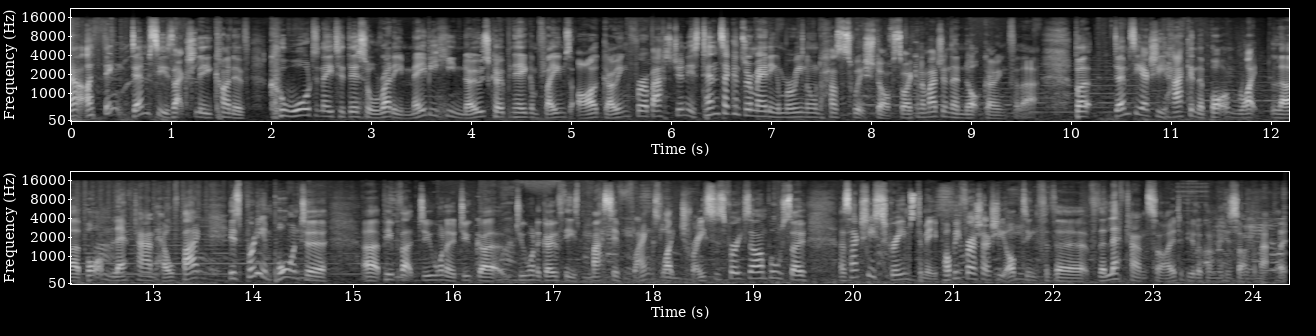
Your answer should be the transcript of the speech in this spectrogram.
Now, I think Dempsey has actually kind of coordinated this already. Maybe he knows Copenhagen Flames are going for a Bastion. It's 10 seconds remaining and Marine Lord has switched off, so I can imagine they're not going for that. But Dempsey actually hacking the bottom right, uh, bottom left-hand health pack is pretty important to uh, people that do want to do go, do want to go for these massive flanks, like Tracers, for example. So that actually screams to me. Poppy Fresh actually opting for the for the left-hand side, if you look on his side of the map, though.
